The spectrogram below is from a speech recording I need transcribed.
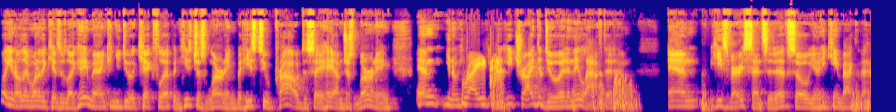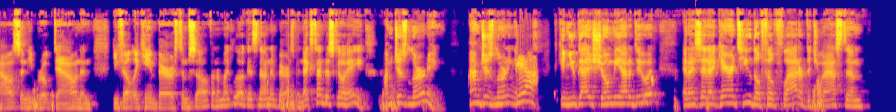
Well, you know, then one of the kids was like, Hey man, can you do a kick flip? And he's just learning, but he's too proud to say, Hey, I'm just learning. And, you know, he, right. he, he tried to do it and they laughed at him and he's very sensitive. So, you know, he came back to the house and he broke down and he felt like he embarrassed himself. And I'm like, look, it's not an embarrassment. Next time, just go, Hey, I'm just learning. I'm just learning. Yeah. Can you guys show me how to do it? And I said, I guarantee you they'll feel flattered that you asked them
